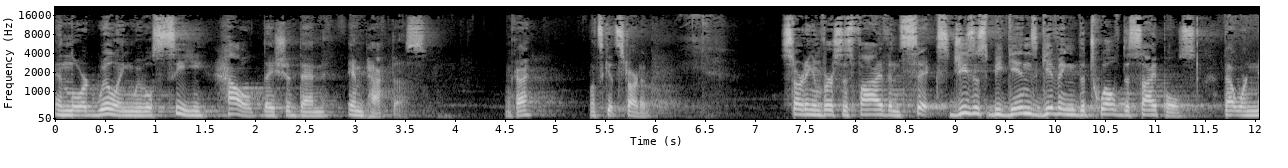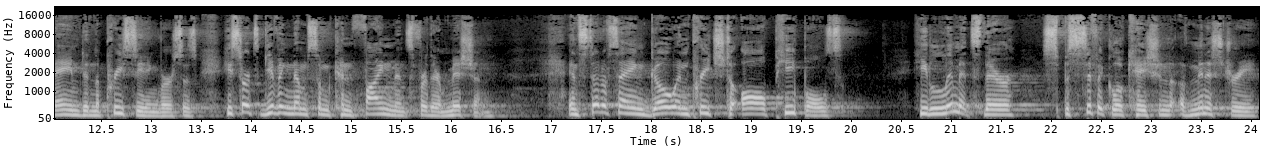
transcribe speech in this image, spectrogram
and Lord willing, we will see how they should then impact us. Okay? Let's get started. Starting in verses 5 and 6, Jesus begins giving the 12 disciples that were named in the preceding verses, he starts giving them some confinements for their mission. Instead of saying, go and preach to all peoples, he limits their specific location of ministry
